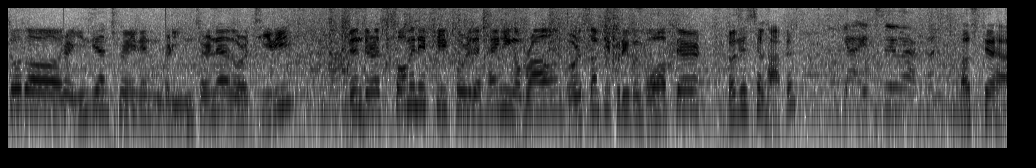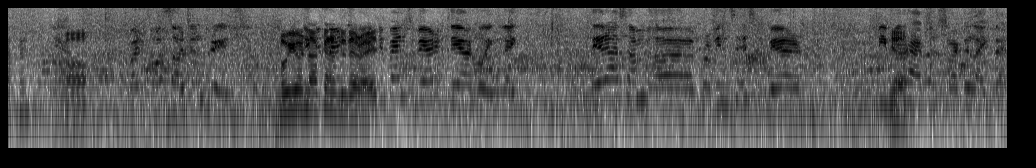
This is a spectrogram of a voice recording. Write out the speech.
saw the Indian train in the internet or TV, then there are so many people that hanging around, or some people even go up there. Does it still happen? Yeah, it still happen. Does it still happen? Yeah. Uh, But for certain trains. but you're It not gonna do that, depends- right? Depends where they are going. Like there are some uh, provinces where people Yeah. have to struggle like that.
